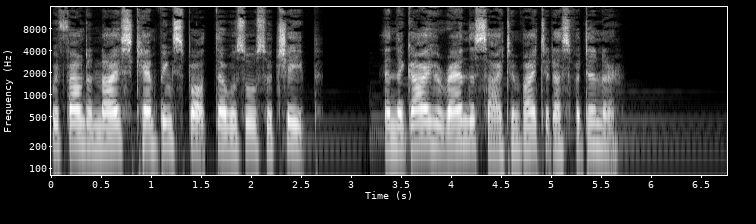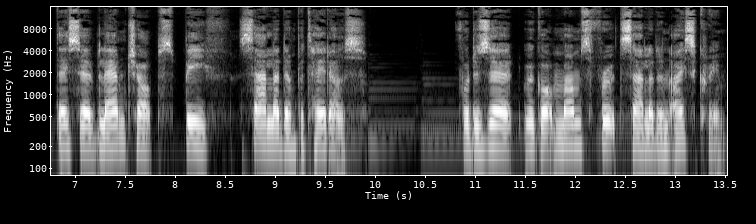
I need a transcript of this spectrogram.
We found a nice camping spot that was also cheap, and the guy who ran the site invited us for dinner. They served lamb chops, beef, salad, and potatoes. For dessert, we got Mum's fruit salad and ice cream.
